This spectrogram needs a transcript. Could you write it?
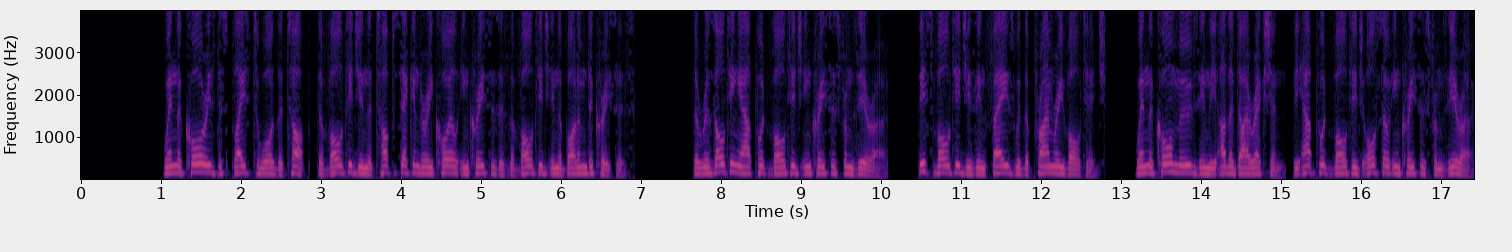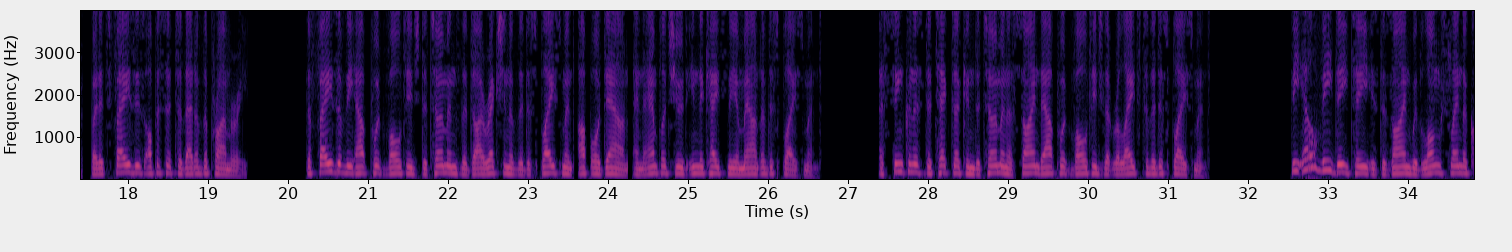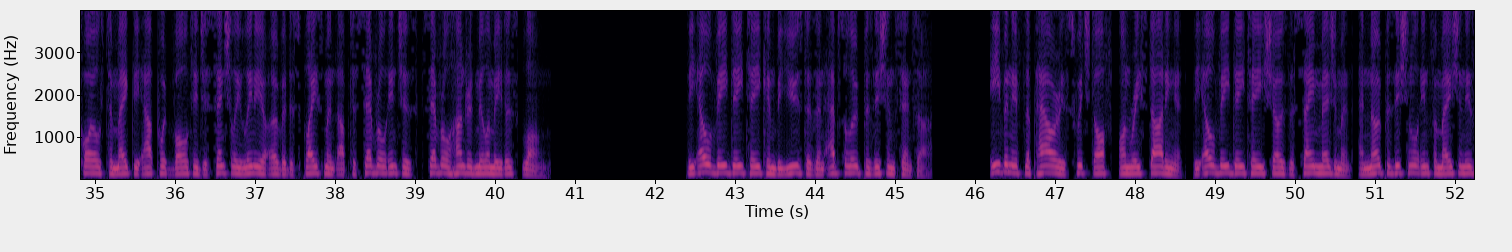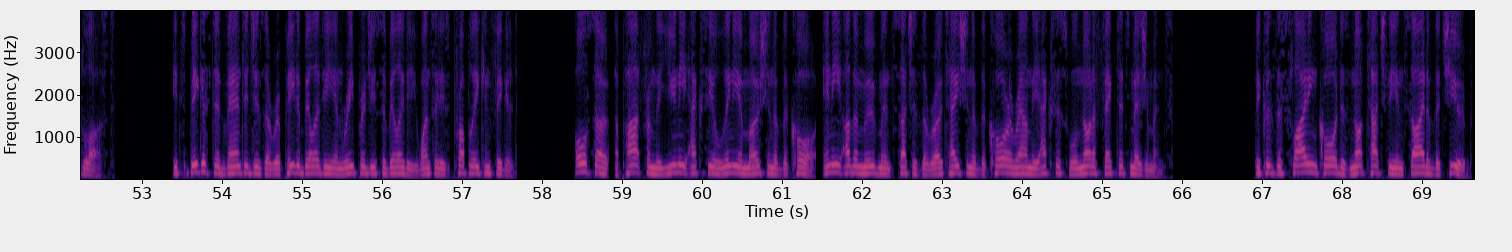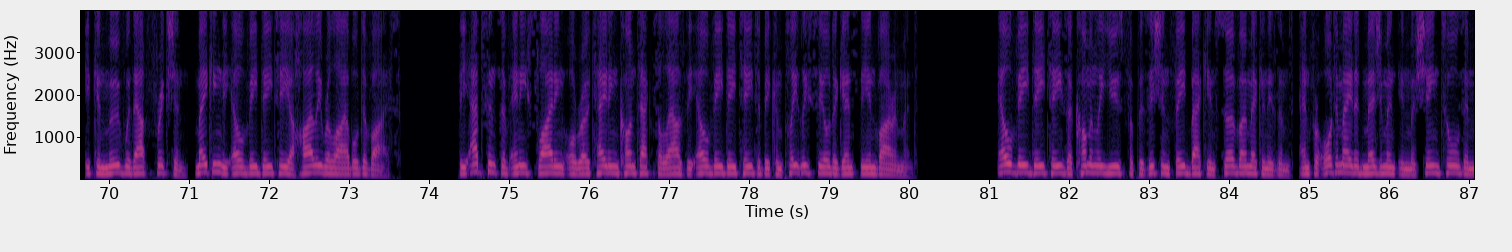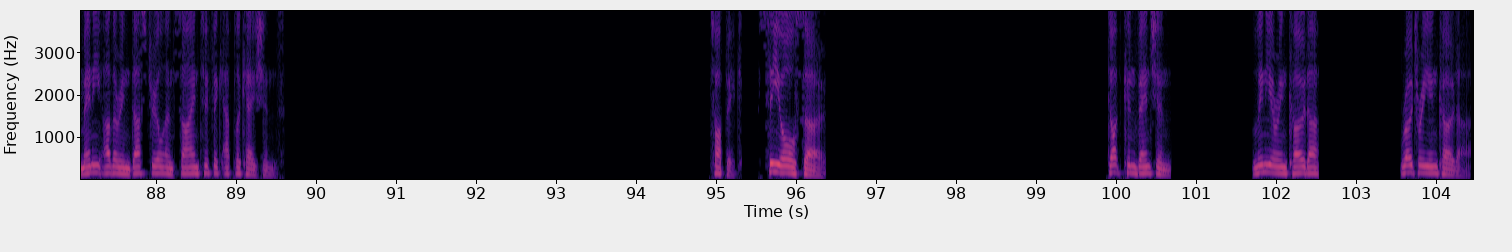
When the core is displaced toward the top, the voltage in the top secondary coil increases as the voltage in the bottom decreases. The resulting output voltage increases from zero. This voltage is in phase with the primary voltage. When the core moves in the other direction, the output voltage also increases from zero, but its phase is opposite to that of the primary. The phase of the output voltage determines the direction of the displacement up or down and amplitude indicates the amount of displacement. A synchronous detector can determine a signed output voltage that relates to the displacement. The LVDT is designed with long slender coils to make the output voltage essentially linear over displacement up to several inches several hundred millimeters long. The LVDT can be used as an absolute position sensor. Even if the power is switched off, on restarting it, the LVDT shows the same measurement, and no positional information is lost. Its biggest advantages are repeatability and reproducibility once it is properly configured. Also, apart from the uni-axial linear motion of the core, any other movements such as the rotation of the core around the axis will not affect its measurements. Because the sliding core does not touch the inside of the tube, it can move without friction, making the LVDT a highly reliable device. The absence of any sliding or rotating contacts allows the LVDT to be completely sealed against the environment. LVDTs are commonly used for position feedback in servo mechanisms, and for automated measurement in machine tools and many other industrial and scientific applications. See also Dot convention. Linear encoder. Rotary encoder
